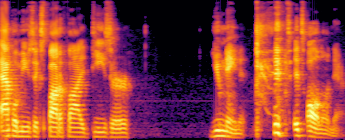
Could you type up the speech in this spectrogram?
Apple Music, Spotify, Deezer, you name it, it's, it's all on there.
